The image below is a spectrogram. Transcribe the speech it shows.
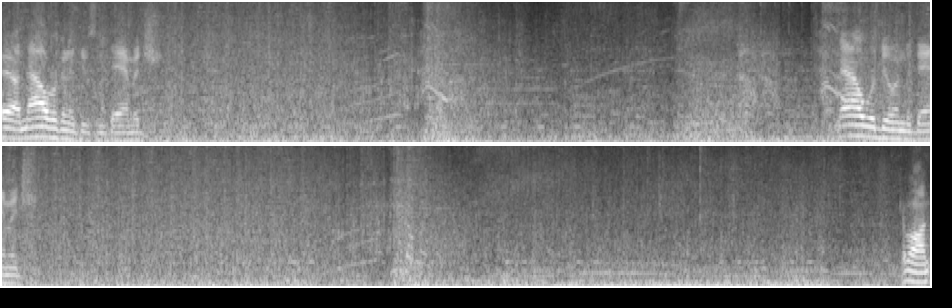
Yeah, now we're gonna do some damage. Now we're doing the damage. Come on.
